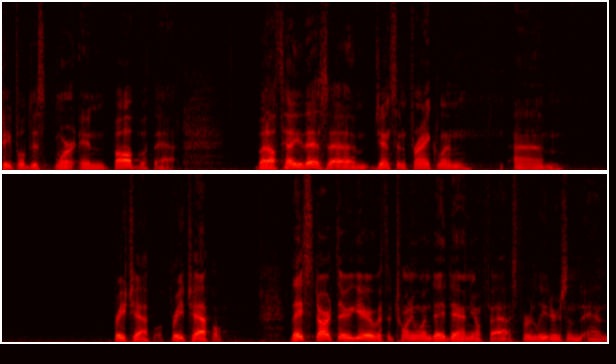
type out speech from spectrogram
people just weren't involved with that. But I'll tell you this: um, Jentezen Franklin, um, Free Chapel, Free Chapel, they start their year with a 21-day Daniel fast for leaders, and, and,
